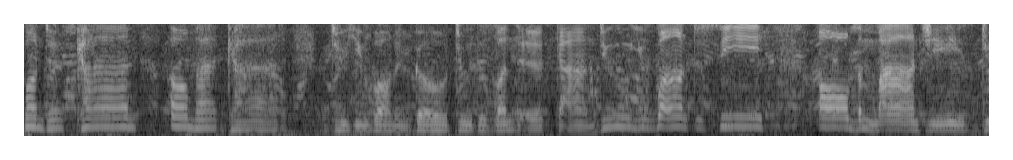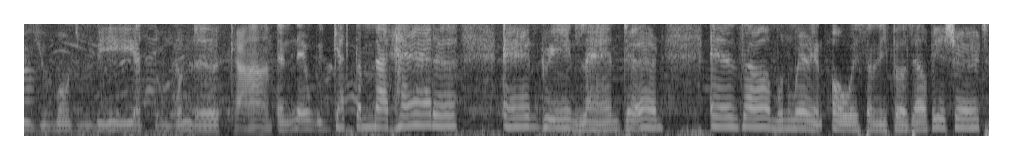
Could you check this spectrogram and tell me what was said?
WonderCon, oh my god. Do you want to go to the WonderCon? Do you want to see all the Majis? Do you want to be at the WonderCon? And then we got the Mad Hatter and Green Lantern and someone wearing an Always Sunny Philadelphia shirt.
